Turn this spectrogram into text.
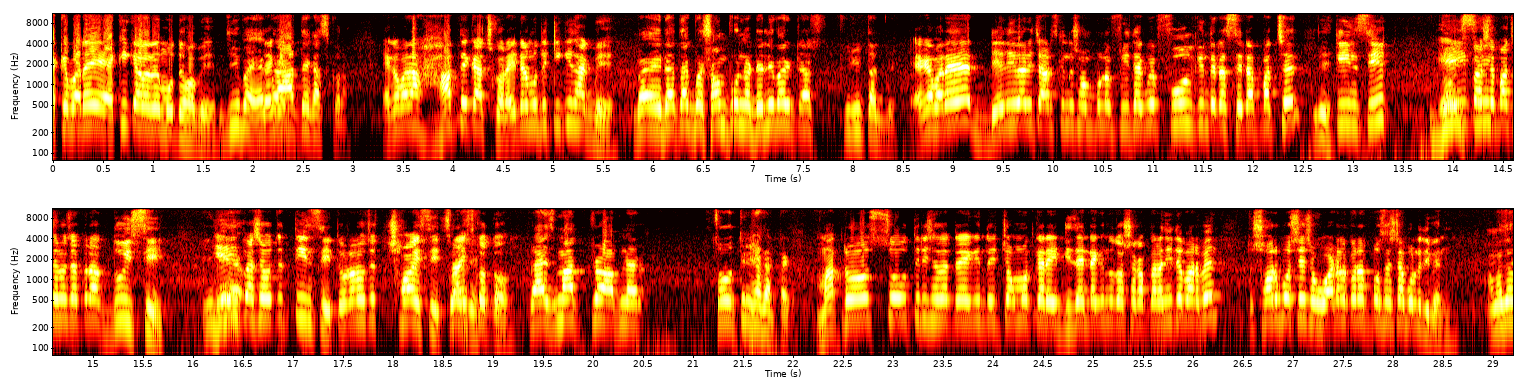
একেবারে একই কালারের মধ্যে হবে। জি ভাই হাতে কাজ করা। একেবারে হাতে কাজ করা। এটার মধ্যে কি কি থাকবে? ভাই এটা থাকবে সম্পূর্ণ ডেলিভারি ফ্রি থাকবে। একেবারে ডেলিভারি চার্জ কিন্তু সম্পূর্ণ ফ্রি থাকবে। ফুল কিন্তু এটা সেট পাচ্ছেন। তিন সিট এই পাশে পাচ্ছেন হচ্ছে আপনারা দুই সিট এই পাশে হচ্ছে তিন সিট টোটাল হচ্ছে ছয় সিট প্রাইস কত? প্রাইস মাত্র আপনার চৌত্রিশ হাজার টাকা। মাত্র চৌত্রিশ হাজার টাকা কিন্তু এই চমৎকার এই ডিজাইনটা কিন্তু দর্শক আপনারা নিতে পারবেন। তো সর্বশেষ অর্ডার করার প্রসেসটা বলে দিবেন। আমাদের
